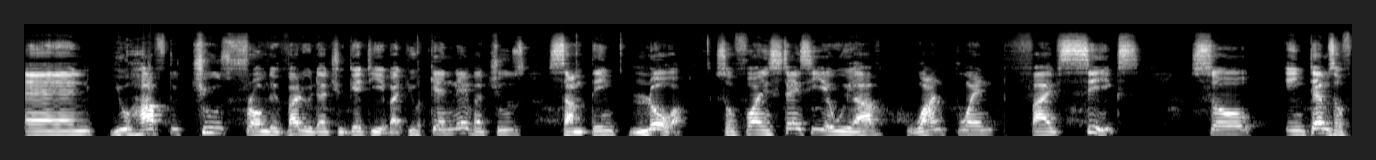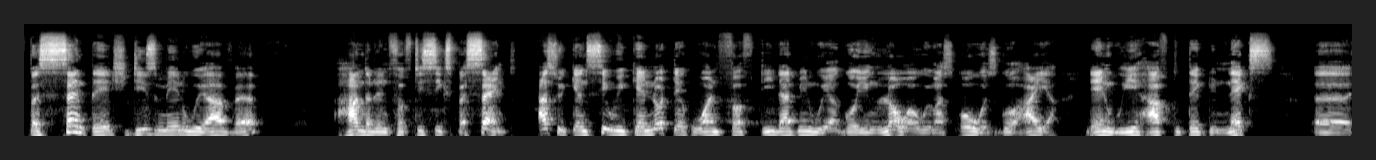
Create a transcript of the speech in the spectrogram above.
And you have to choose from the value that you get here, but you can never choose something lower. So for instance, here we have 1.56. So in terms of percentage, this means we have uh, 156% as we can see we cannot take 150 that means we are going lower. We must always go higher. Then we have to take the next uh,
